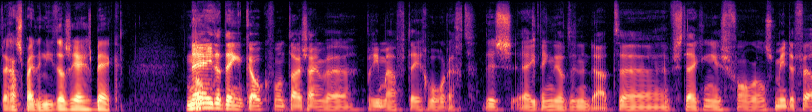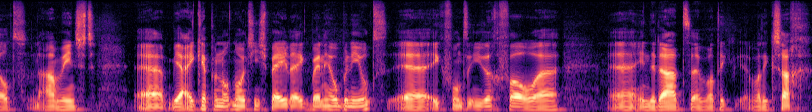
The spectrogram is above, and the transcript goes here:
daar gaan spelen, niet als rechtsback. Nee, dat denk ik ook, want daar zijn we prima vertegenwoordigd. Dus uh, ik denk dat het inderdaad uh, een versterking is voor ons middenveld, een aanwinst. Uh, ja, ik heb hem nog nooit zien spelen. Ik ben heel benieuwd. ik vond in ieder geval inderdaad wat, ik, wat ik zag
